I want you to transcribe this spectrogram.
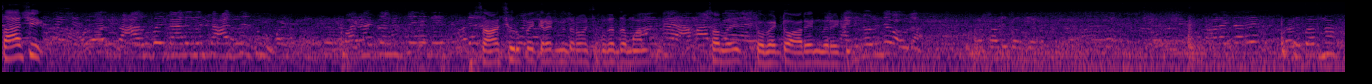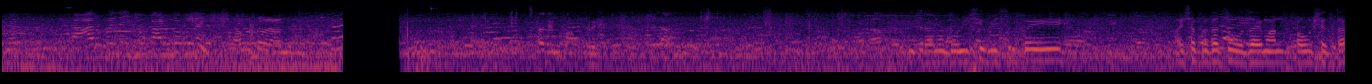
सहाशे. सहाशे रुपये कॅरेट मित्रांनो अशा प्रकारचा माल चालू आहे. टोमॅटो आर एन व्हरायटी अरे बापरे. मित्रांनो दोनशे वीस रुपये अशा प्रकारचं ओझा आहे माल पाहू शकता.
